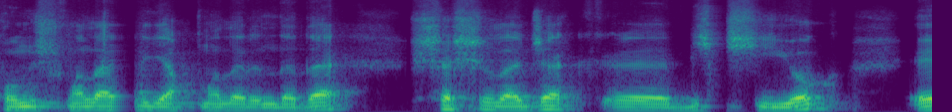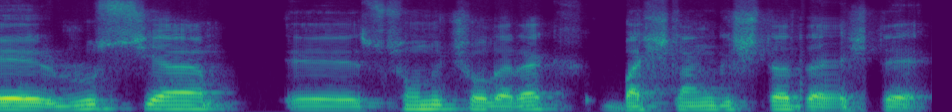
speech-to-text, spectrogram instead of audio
konuşmalar yapmalarında da şaşılacak bir şey yok. Rusya e, sonuç olarak başlangıçta da işte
